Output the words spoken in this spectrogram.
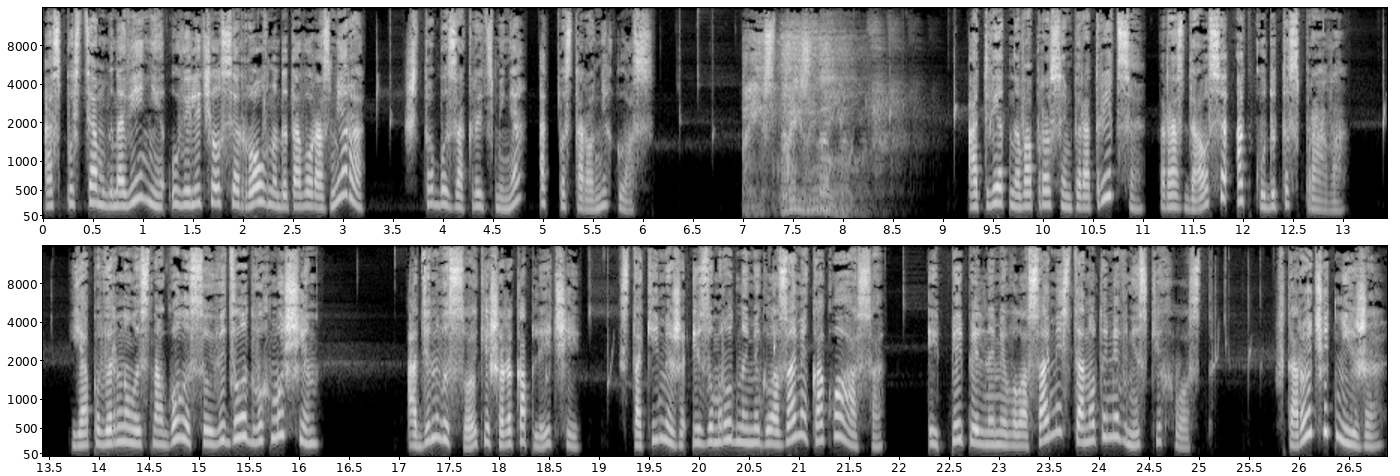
а спустя мгновение увеличился ровно до того размера, чтобы закрыть меня от посторонних глаз. Признаю. Ответ на вопрос императрицы раздался откуда-то справа. Я повернулась на голос и увидела двух мужчин. Один высокий, широкоплечий, с такими же изумрудными глазами, как у аса, и пепельными волосами, стянутыми в низкий хвост. Второй чуть ниже,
